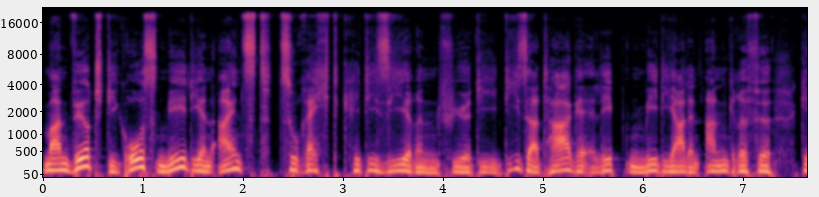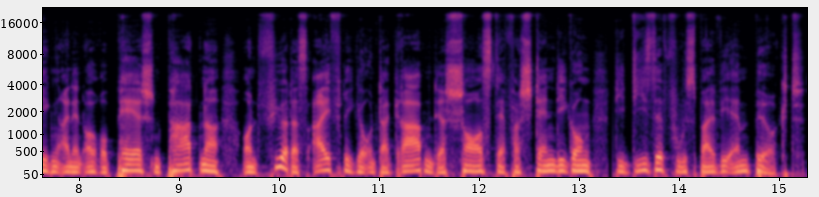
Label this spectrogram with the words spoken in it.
Man wird die großen Medien einst zu Recht kritisieren für die dieser Tage erlebten medialen Angriffe gegen einen europäischen Partner und für das eifrige Untergraben der Chance der Verständigung, die diese Fußball-WM birgt.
